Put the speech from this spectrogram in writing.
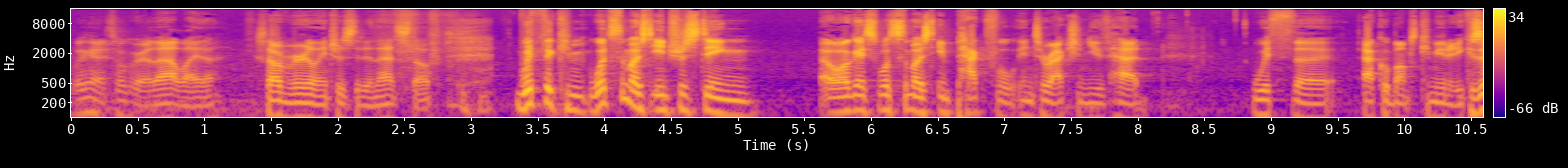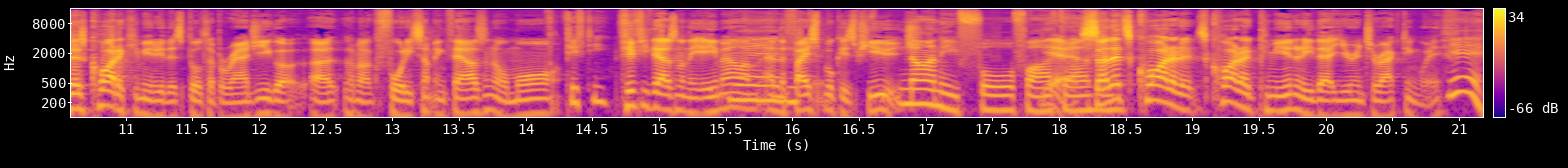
We're going to talk about that later. So I'm really interested in that stuff. With the com- what's the most interesting? Oh, I guess what's the most impactful interaction you've had with the Aquabumps community? Because there's quite a community that's built up around you. You got uh, something like forty something thousand or more. 50. Fifty thousand on the email, and- Yeah, and the Facebook is huge. 94, 5,000. yeah, so that's quite a it's quite a community that you're interacting with. Yeah.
